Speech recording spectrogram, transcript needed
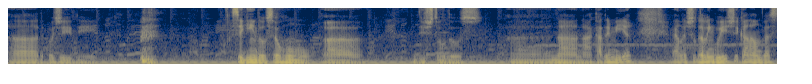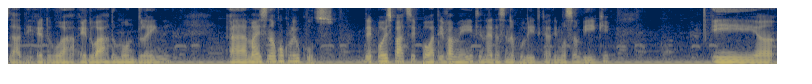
Uh, depois de, de seguindo o seu rumo de estudos na, na academia. Ela estuda linguística na Universidade Eduardo Mondlane, uh, mas não concluiu o curso. Depois participou ativamente né, da cena política de Moçambique. E uh,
